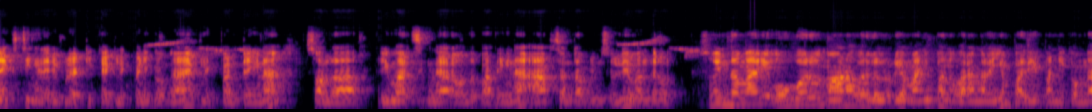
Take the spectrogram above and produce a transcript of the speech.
நெக்ஸ்ட் இங்கே ரெகுலர் டிக்கை கிளிக் பண்ணிக்கோங்க. கிளிக் பண்ணிட்டீங்கன்னா ஸோ அந்த ரிமார்க்ஸுக்கு நேரம் வந்து பார்த்தீங்கன்னா ஆப்சண்ட் அப்படின்னு சொல்லி வந்துடும் ஸோ இந்த மாதிரி ஒவ்வொரு மாணவர்களுடைய மதிப்பெண் விவரங்களையும் பதிவு பண்ணிக்கோங்க.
